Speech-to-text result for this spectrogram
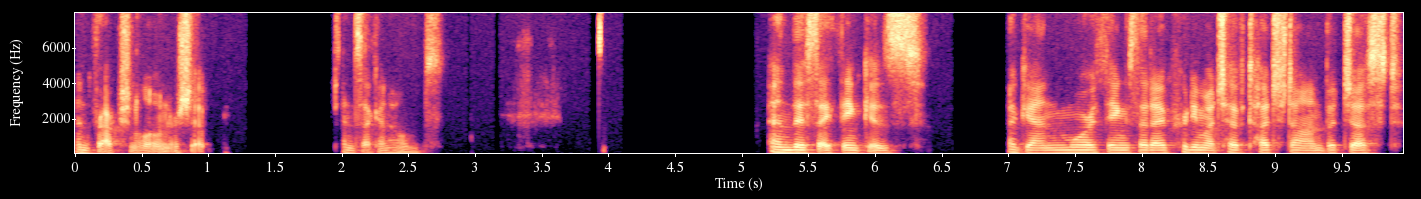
and fractional ownership and second homes. And this, I think, is again more things that I pretty much have touched on, but just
